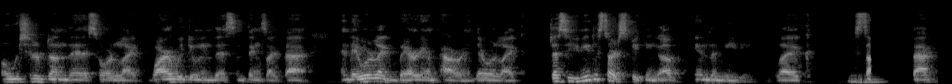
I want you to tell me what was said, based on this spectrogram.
"Oh, we should have done this," or like, "Why are we doing this?" and things like that. And they were like very empowering. They were like, "Jesse, you need to start speaking up in the meeting. Like, mm-hmm. stop back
